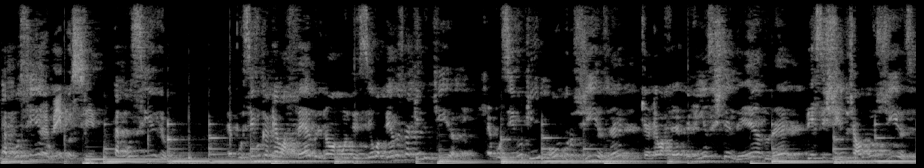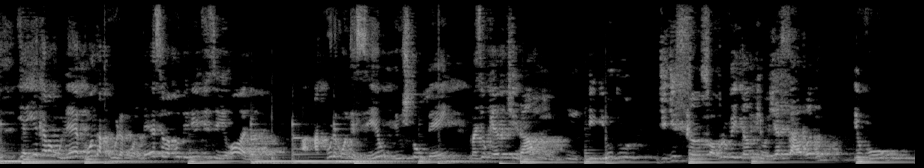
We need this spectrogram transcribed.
É, é possível. É bem possível. É possível. É possível que aquela febre não aconteceu apenas naquele dia. É possível que outros dias, né? Que aquela febre vinha se estendendo, né? Persistindo já alguns dias. E aí aquela mulher, quando a cura acontece, ela poderia dizer, olha, a, cura aconteceu, eu estou bem, mas eu quero tirar um, um período de descanso. Aproveitando que hoje é sábado, eu vou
